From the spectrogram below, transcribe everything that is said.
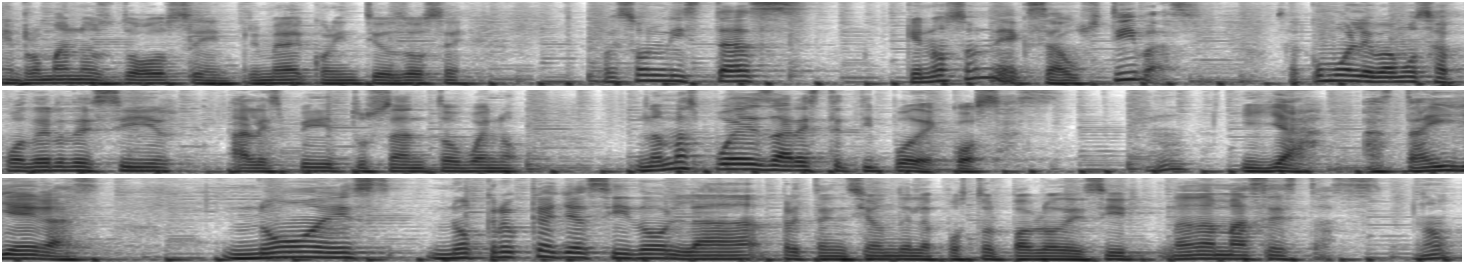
en Romanos 12, en 1 Corintios 12, pues son listas que no son exhaustivas. ¿Cómo le vamos a poder decir al Espíritu Santo, bueno, nada más puedes dar este tipo de cosas? Y ya, hasta ahí llegas. No es, no creo que haya sido la pretensión del apóstol Pablo decir nada más estas, ¿no?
